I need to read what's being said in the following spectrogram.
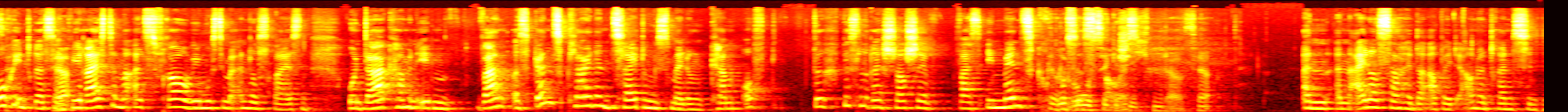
Hochinteressant. Ja. Wie reiste man als Frau? Wie musste man anders reisen? Und da kamen eben, waren aus ganz kleinen Zeitungsmeldungen, kam oft durch ein bisschen Recherche was immens Großes Große raus. Geschichten raus, ja. An, an einer Sache, da arbeite ich auch noch dran, sind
